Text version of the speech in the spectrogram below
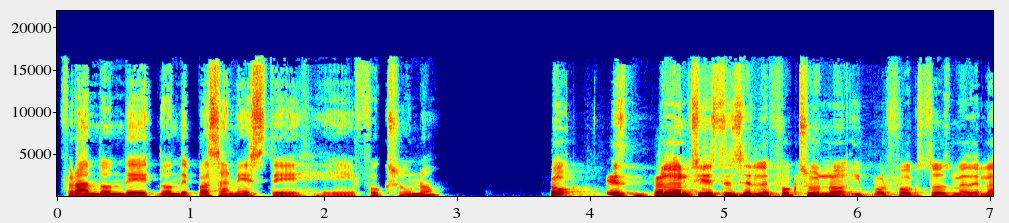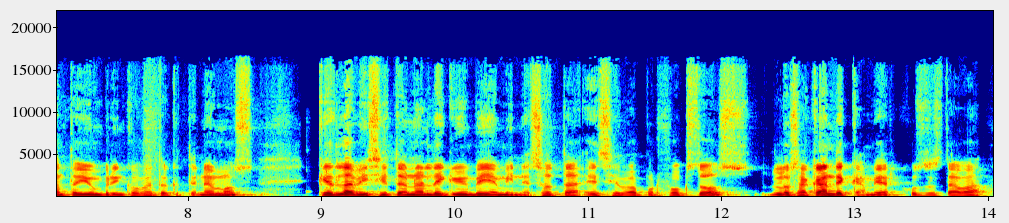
Fran, ¿dónde, dónde pasan este? Eh, ¿Fox 1? No, perdón, si este es el de Fox 1 y por Fox 2 me adelanto y un brinco veto que tenemos, que es la visita anual de Green Bay a Minnesota. Ese va por Fox 2. Los acaban de cambiar. Justo estaba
